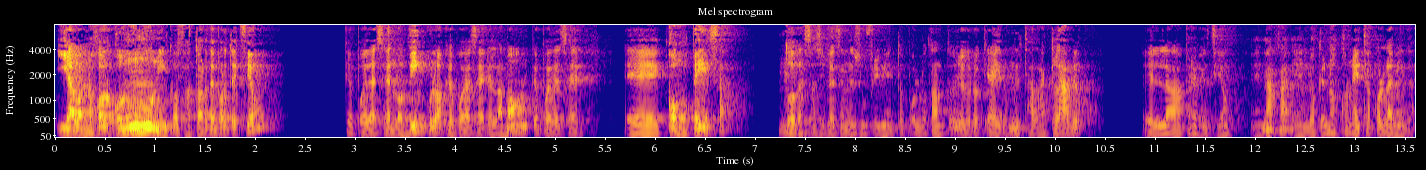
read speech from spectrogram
y a lo mejor con un único factor de protección, que puede ser los vínculos, que puede ser el amor, que puede ser eh, compensa toda esa situación de sufrimiento. Por lo tanto, yo creo que ahí donde está la clave en la prevención, en, lo que nos conecta con la vida.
